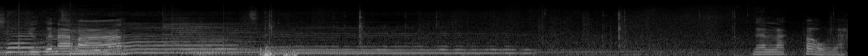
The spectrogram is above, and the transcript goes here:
ฉันอยู่ก็น่ารักและรักเปล่าล่ะ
